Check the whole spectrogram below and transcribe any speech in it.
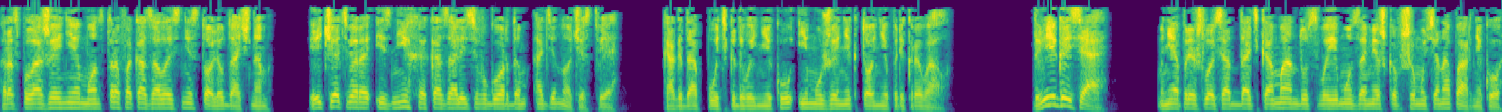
расположение монстров оказалось не столь удачным, и четверо из них оказались в гордом одиночестве, когда путь к двойнику им уже никто не прикрывал. «Двигайся!» Мне пришлось отдать команду своему замешкавшемуся напарнику,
